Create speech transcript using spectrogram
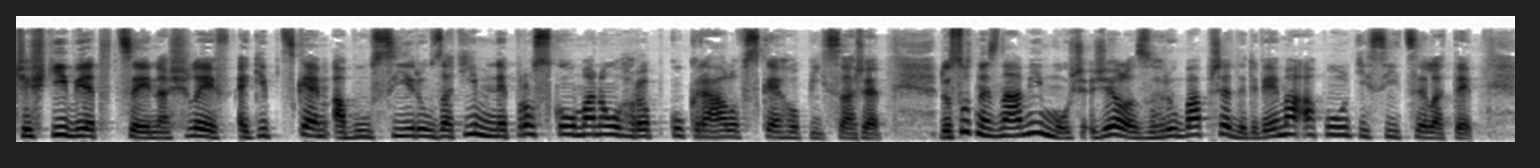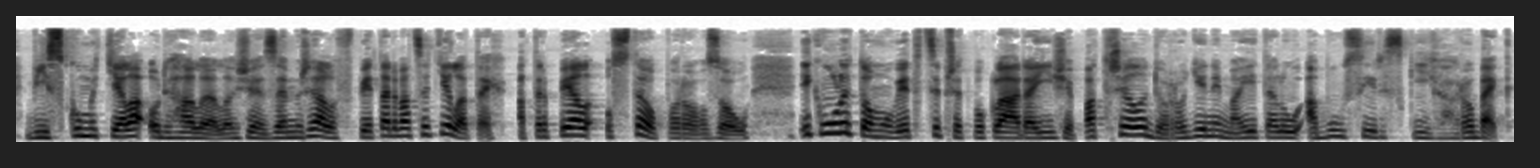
Čeští vědci našli v egyptském Abusíru zatím neproskoumanou hrobku královského písaře. Dosud neznámý muž žil zhruba před dvěma a půl tisíci lety. Výzkum těla odhalil, že zemřel v 25 letech a trpěl osteoporózou. I kvůli tomu vědci předpokládají, že patřil do rodiny majitelů abusírských hrobek.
